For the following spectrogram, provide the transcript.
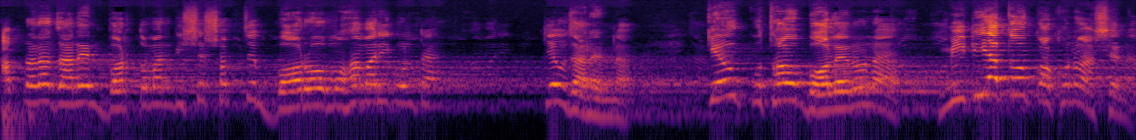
আপনারা জানেন বর্তমান বিশ্বের সবচেয়ে বড় মহামারী কোনটা? কেউ জানেন না। কেউ কোথাও বলেনও না। মিডিয়া তো কখনো আসে না।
